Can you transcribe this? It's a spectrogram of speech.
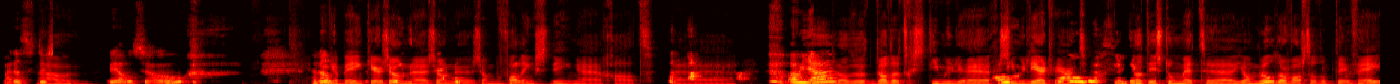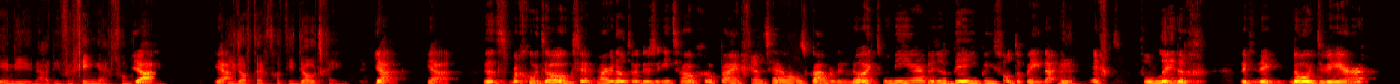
Maar dat is dus nou, wel zo. dat... Ik heb één keer zo'n uh, zo'n uh, zo'n bevallingsding gehad. oh ja? Dat, dat het gestimule gesimuleerd oh, werd. Oh, dat, dat, is toen met Jan Mulder was dat op tv. En die, nou, die verging echt van de ja. pijn. Ja. Die dacht echt dat hij dood ging. Ja, ja. Dat is maar goed ook, zeg maar, dat we dus iets hogere pijngrens hebben. Anders kwamen er nooit meerdere baby's. Want dan ben je nee. echt volledig, dat je denkt, nooit weer.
